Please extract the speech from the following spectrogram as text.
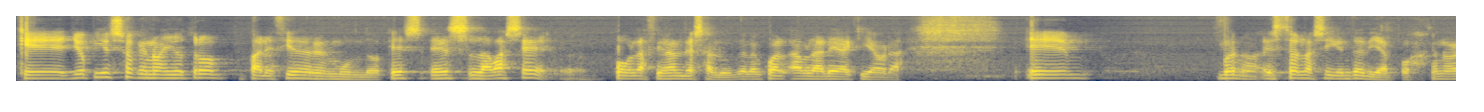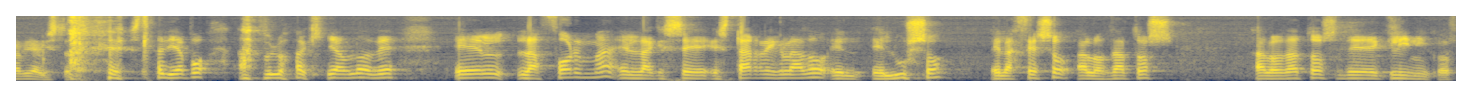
que yo pienso que no hay otro parecido en el mundo, que es, es la base poblacional de salud, de la cual hablaré aquí ahora. Eh, bueno, esto es la siguiente diapo, que no lo había visto. Esta diapo, hablo, aquí hablo de la forma en la que se está arreglado el, uso, el acceso a los datos a los datos de clínicos.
